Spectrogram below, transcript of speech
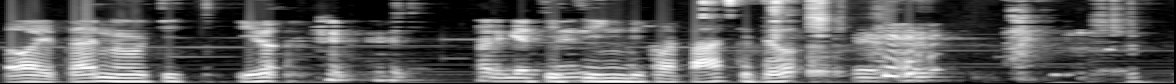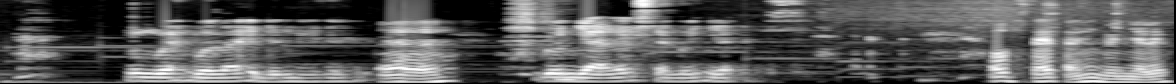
Oh, itu nu cic ieu Target man. cicing di kotak gitu. Menguah bola dan gitu. Eh, Gonzales lah Gonzales. offset anjing Gonzales.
